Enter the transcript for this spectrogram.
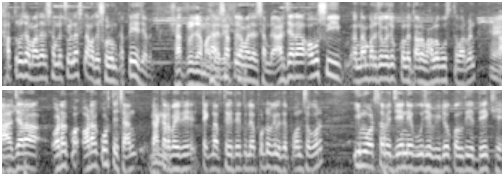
ছাত্রজা মাজারের সামনে চলে আসলে আমাদের শোরুমটা পেয়ে যাবেন। ছাত্রজা হ্যাঁ মাজারের ছাত্রজা সামনে। মাজারের সামনে। আর যারা অবশ্যই নাম্বারে যোগাযোগ করলে তারা ভালো বুঝতে পারবেন। হ্যাঁ। আর যারা অর্ডার অর্ডার করতে চান ঢাকার বাইরে টেকনাফ থেকে তেতুলিয়া পটুয়াখালীতে পঞ্চগড় ইমো হোয়াটসঅ্যাপে জেনে বুঝে ভিডিও কল দিয়ে দেখে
